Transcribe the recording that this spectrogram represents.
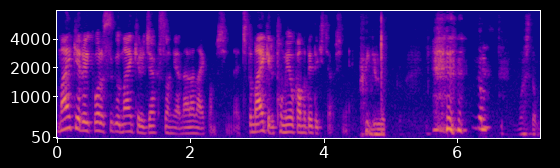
マイケルイコールすぐマイケル・ジャクソンにはならないかもしれない。ちょっとマイケル・富岡も出てきちゃうしね。マイケルましたもん。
